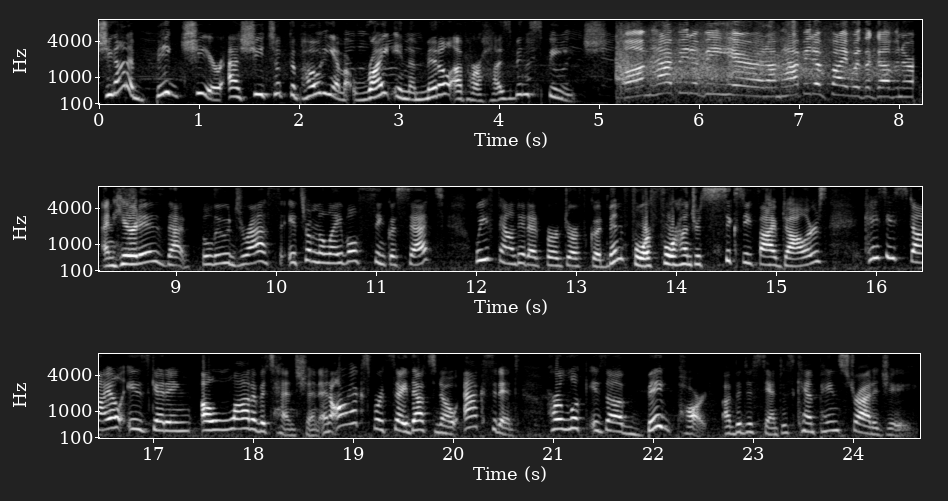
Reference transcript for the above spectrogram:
She got a big cheer as she took the podium right in the middle of her husband's speech. Well, I'm happy to be here and I'm happy to fight with the governor. And here it is, that blue dress. It's from the label Cinq à Sept. We found it at Bergdorf Goodman for $465. Casey's style is getting a lot of attention, and our experts say that's no accident. Her look is a big part of the DeSantis campaign strategy.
